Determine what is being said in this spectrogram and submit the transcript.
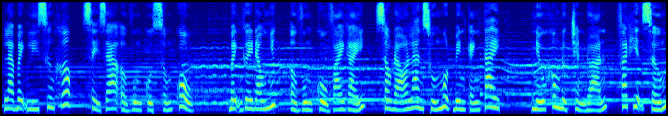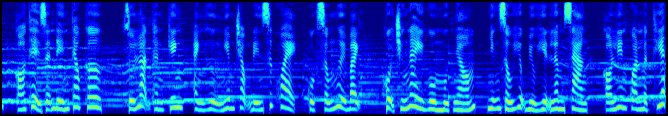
là bệnh lý xương khớp xảy ra ở vùng cột sống cổ. Bệnh gây đau nhức ở vùng cổ vai gáy, sau đó lan xuống một bên cánh tay. Nếu không được chẩn đoán, phát hiện sớm, có thể dẫn đến teo cơ, rối loạn thần kinh, ảnh hưởng nghiêm trọng đến sức khỏe, cuộc sống người bệnh. Hội chứng này gồm một nhóm những dấu hiệu biểu hiện lâm sàng có liên quan mật thiết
